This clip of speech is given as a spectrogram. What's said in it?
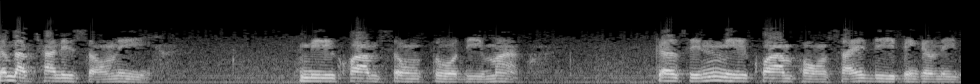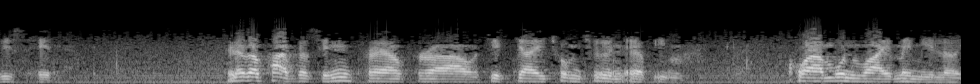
ลำดับฌานที่สองนี่มีความทรงตัวดีมาก กสินมีความผ่องใสดีเป็นกรณีพิเศษ แล้วก็ภาพกสินแพรวพราวจิตใจชุ่มชื่นเอิบอิ่ม ความวุ่นวายไม่มีเลย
